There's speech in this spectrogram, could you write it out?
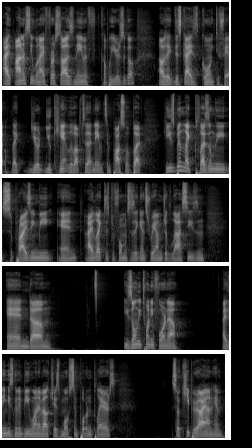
I honestly, when I first saw his name a f- couple years ago, I was like, this guy is going to fail. Like you're, you can't live up to that name. It's impossible. But he's been like pleasantly surprising me, and I liked his performances against Real Madrid last season, and um, he's only 24 now. I think he's going to be one of Elche's most important players so keep your eye on him.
